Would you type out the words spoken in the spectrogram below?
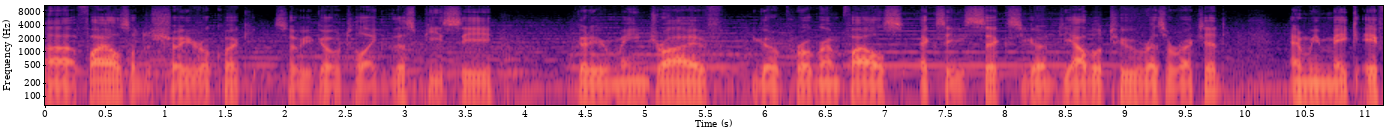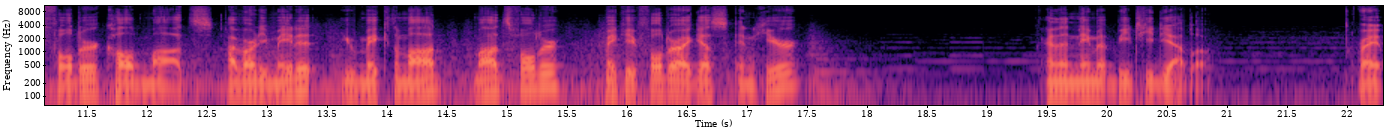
uh, files. I'll just show you real quick. So you go to like this PC, you go to your main drive, you go to program files x86, you go to Diablo 2 Resurrected, and we make a folder called mods. I've already made it. You make the mod mods folder, make a folder I guess in here, and then name it BT Diablo. Right?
